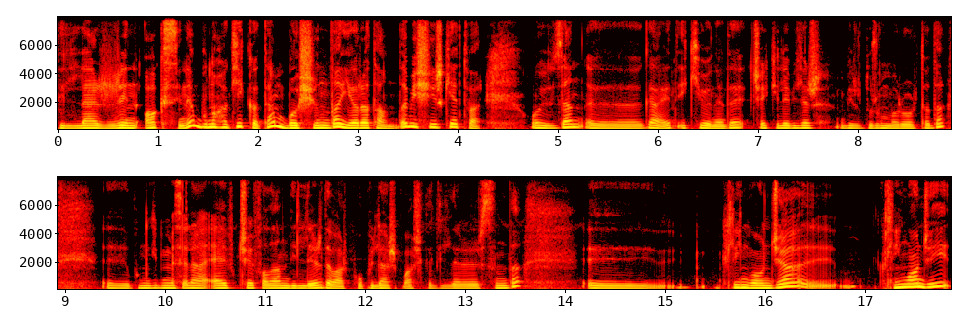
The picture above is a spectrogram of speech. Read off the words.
dillerin aksine bunu hakikaten başında yaratan da bir şirket var. O yüzden e, gayet iki yöne de çekilebilir bir durum var ortada. E, bunun gibi mesela Elfçe falan dilleri de var popüler başka diller arasında. E, Klingonca, e, Klingoncayı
